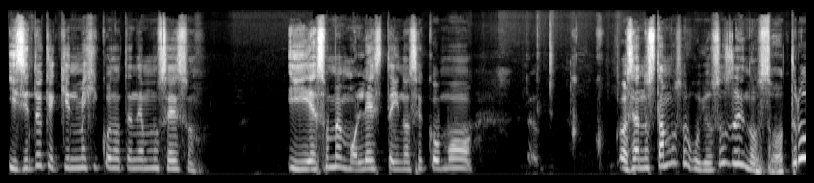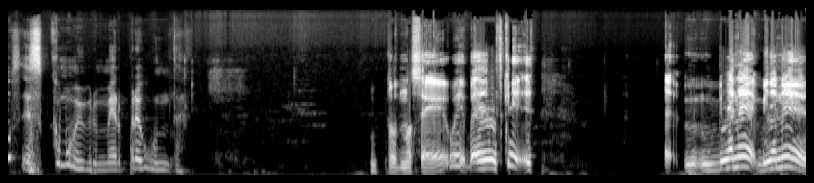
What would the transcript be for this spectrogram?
Y siento que aquí en México no tenemos eso. Y eso me molesta y no sé cómo... O sea, ¿no estamos orgullosos de nosotros? Es como mi primer pregunta. Pues no sé, güey. Es que eh, viene, viene,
